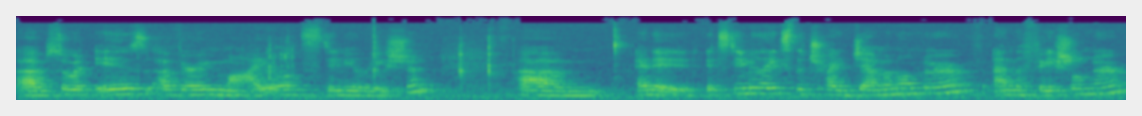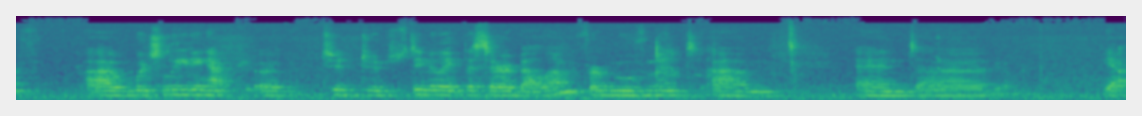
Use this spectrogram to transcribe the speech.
Um, so it is a very mild stimulation. Um, and it, it stimulates the trigeminal nerve and the facial nerve, uh, which leading up uh, to, to stimulate the cerebellum for movement. Um, and uh, yeah,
